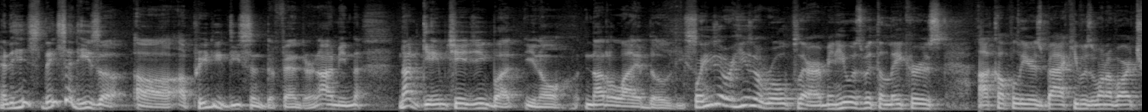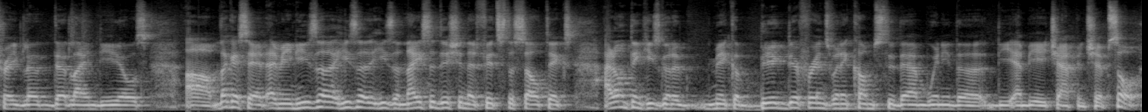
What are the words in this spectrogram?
and he's, they said he's a a, a pretty decent defender. And I mean, not game changing, but you know, not a liability. So, Well, he's a he's a role player. I mean, he was with the Lakers a couple years back. He was one of our trade deadline deals. Um, like I said, I mean, he's a he's a he's a nice addition that fits the Celtics. I don't think he's going to make a big difference when it comes to them winning the the NBA championship. So.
